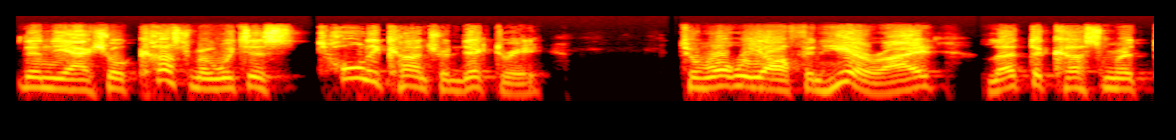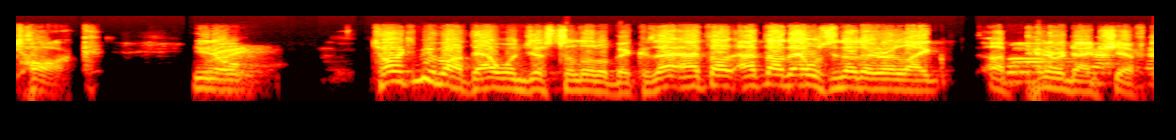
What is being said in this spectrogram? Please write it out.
than the actual customer, which is totally contradictory to what we often hear, right? Let the customer talk. You know, right. talk to me about that one just a little bit because I, I, thought I thought that was another like a well, paradigm shift.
